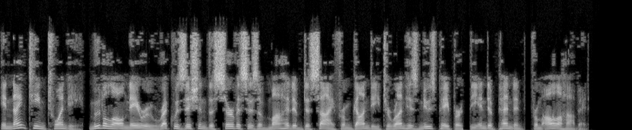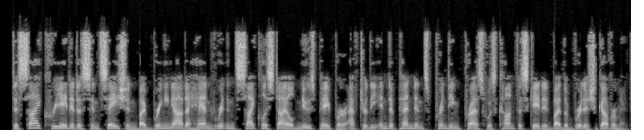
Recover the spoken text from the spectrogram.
In 1920, Motilal Nehru requisitioned the services of Mahadev Desai from Gandhi to run his newspaper, The Independent, from Allahabad. Desai created a sensation by bringing out a hand-written cyclostyled newspaper after the Independent's printing press was confiscated by the British government.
